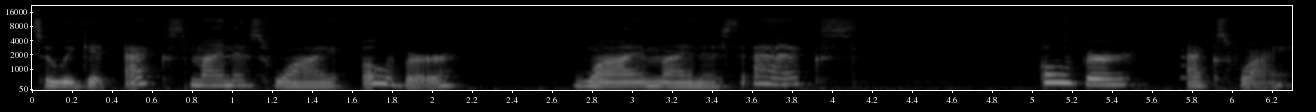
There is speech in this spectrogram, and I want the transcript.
so we get x minus y over y minus x over xy.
